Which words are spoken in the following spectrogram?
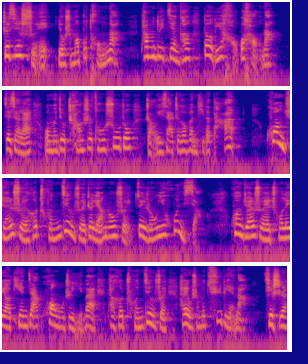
这些水有什么不同呢？它们对健康到底好不好呢？接下来我们就尝试从书中找一下这个问题的答案。矿泉水和纯净水这两种水最容易混淆。矿泉水除了要添加矿物质以外，它和纯净水还有什么区别呢？其实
